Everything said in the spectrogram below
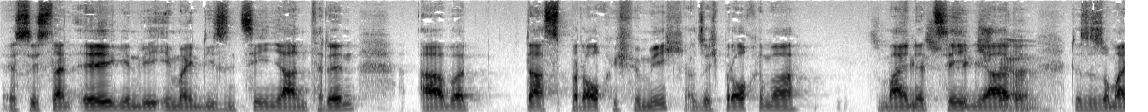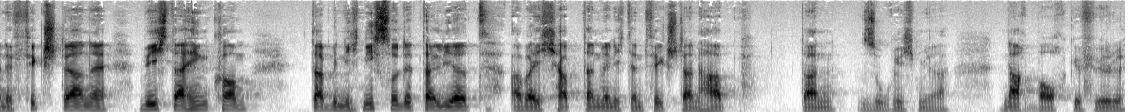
Es ist dann irgendwie immer in diesen zehn Jahren drin. Aber das brauche ich für mich. Also ich brauche immer so meine Fix, zehn Jahre. Das ist so meine Fixsterne. Wie ich da hinkomme, da bin ich nicht so detailliert, aber ich habe dann, wenn ich den Fixstern habe, dann suche ich mir nach Bauchgefühl,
